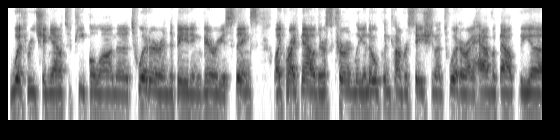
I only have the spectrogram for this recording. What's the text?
with reaching out to people on uh, Twitter and debating various things. Like right now, there's currently an open conversation on Twitter I have about the uh,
